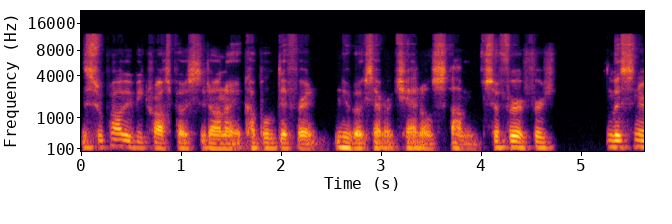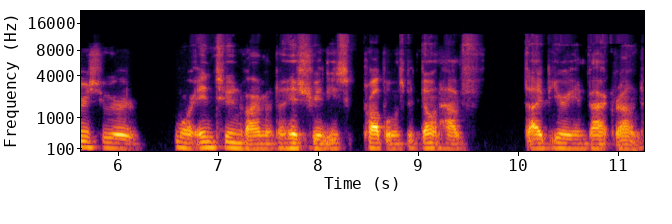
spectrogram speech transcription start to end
this will probably be cross posted on a couple of different New Books Network channels. Um, so for for listeners who are more into environmental history and these problems but don't have the Iberian background,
